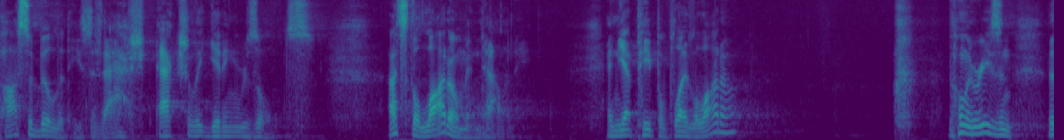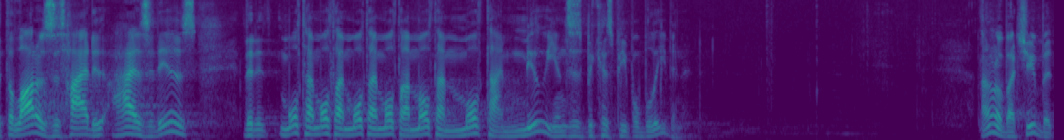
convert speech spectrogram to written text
possibilities of actually getting results. That's the lotto mentality. And yet people play the lotto. the only reason that the lotto is as high, high as it is, that it's multi, multi, multi, multi, multi, multi millions is because people believe in it. I don't know about you, but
